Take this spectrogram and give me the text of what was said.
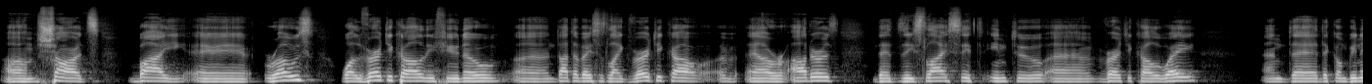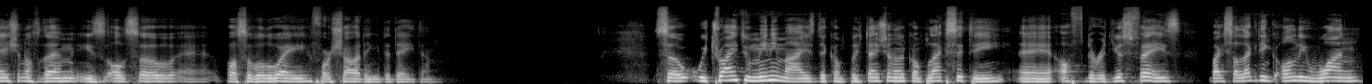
um, shards by uh, rows, while vertical, if you know uh, databases like Vertica uh, or others, that they slice it into a vertical way, and the combination of them is also a possible way for sharding the data. So we try to minimize the computational complexity uh, of the reduced phase by selecting only one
